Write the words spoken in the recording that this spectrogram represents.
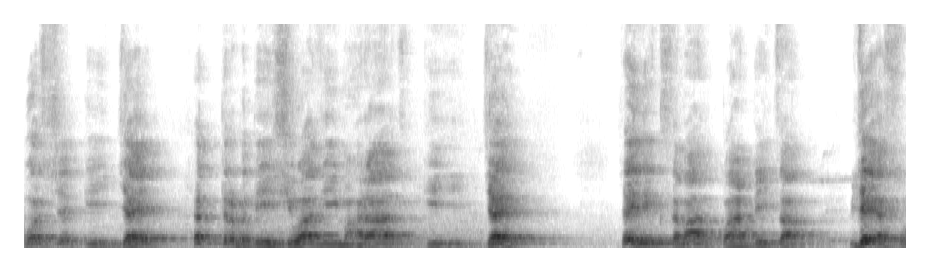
वर्ष की जय. छत्रपती शिवाजी महाराज की जय. सैनिक समाज पार्टीचा विजय असो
